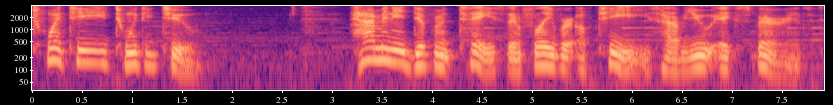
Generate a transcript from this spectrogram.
2022. How many different tastes and flavor of teas have you experienced?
